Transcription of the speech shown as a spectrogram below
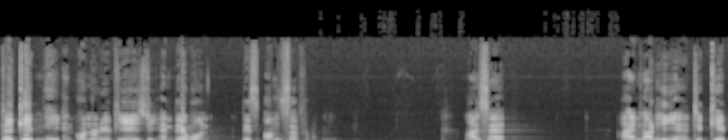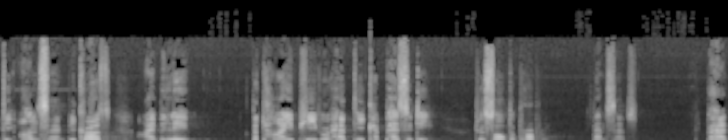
They give me an honorary PhD and they want this answer from me. I said, I'm not here to give the answer because I believe the Thai people have the capacity to solve the problem themselves. But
